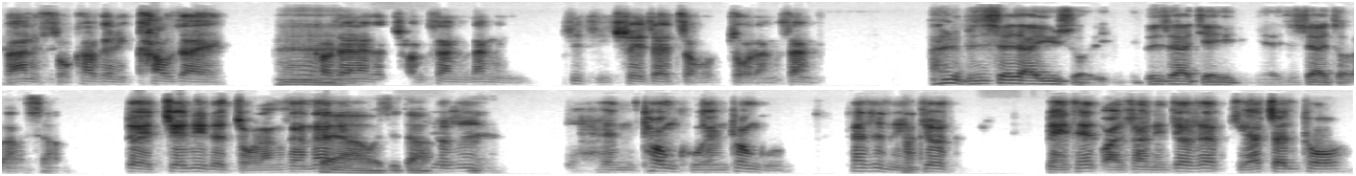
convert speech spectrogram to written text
把你手铐给你铐在嗯铐在那个床上，让你自己睡在走走廊上。啊，你不是睡在寓所里，你不是睡在监狱里面，是睡在走廊上。对，监狱的走廊上。对啊，我知道。就是很痛苦，很痛苦。但是你就每天晚上，你就是要给他挣脱，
